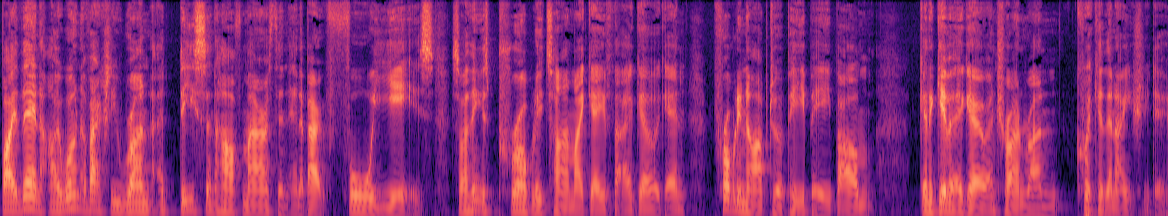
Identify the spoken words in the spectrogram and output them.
by then I won't have actually run a decent half marathon in about four years. So I think it's probably time I gave that a go again. Probably not up to a PB, but I'm going to give it a go and try and run quicker than I usually do.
